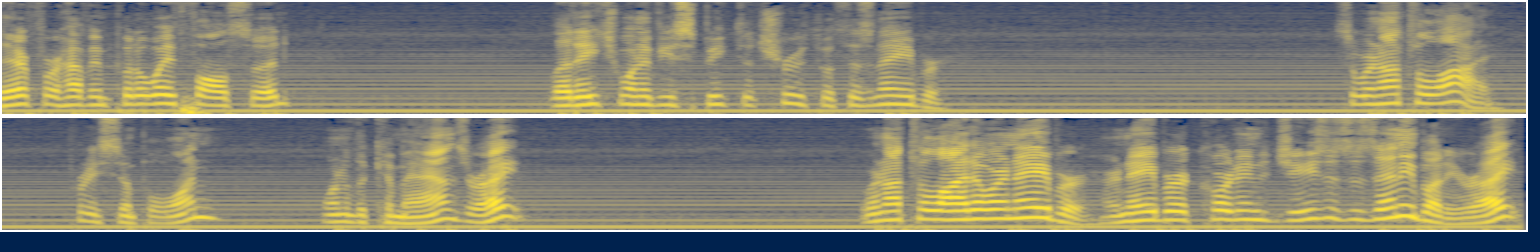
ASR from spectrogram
Therefore, having put away falsehood, let each one of you speak the truth with his neighbor. So we're not to lie. Pretty simple one. One of the commands, right? We're not to lie to our neighbor. Our neighbor, according to Jesus, is anybody, right?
